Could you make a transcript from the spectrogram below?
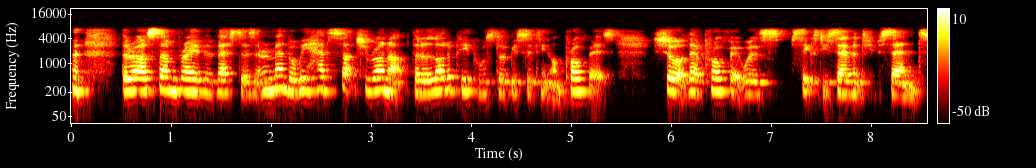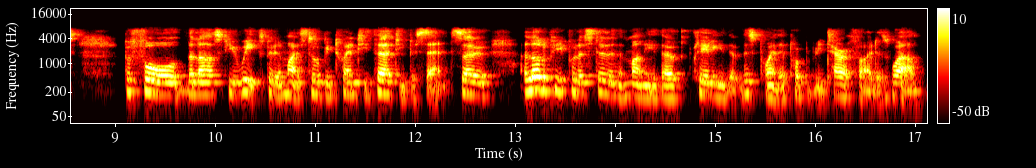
there are some brave investors. And remember, we had such a run up that a lot of people will still be sitting on profits. Sure, their profit was 60, 70% before the last few weeks, but it might still be 20, 30%. So a lot of people are still in the money, though clearly at this point they're probably terrified as well.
